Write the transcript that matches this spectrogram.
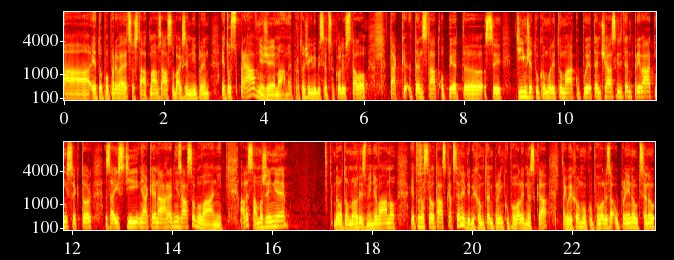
a je to poprvé, co stát má v zásobách zemní plyn. Je to správně, že je máme, protože kdyby se cokoliv stalo, tak ten stát opět uh, si tím, že tu komoditu má, kupuje ten čas, kdy ten privátní sektor zajistí nějaké náhradní zásobování. Ale samozřejmě bylo to mnohdy zmiňováno. Je to zase otázka ceny. Kdybychom ten plyn kupovali dneska, tak bychom ho kupovali za úplně jinou cenu,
